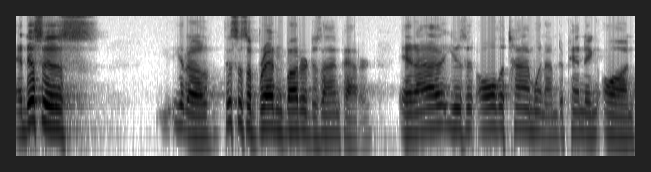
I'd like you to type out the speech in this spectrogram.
And this is, you know, this is a bread and butter design pattern. And I use it all the time when I'm depending on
